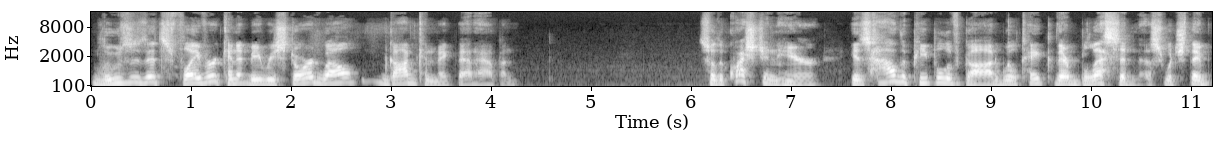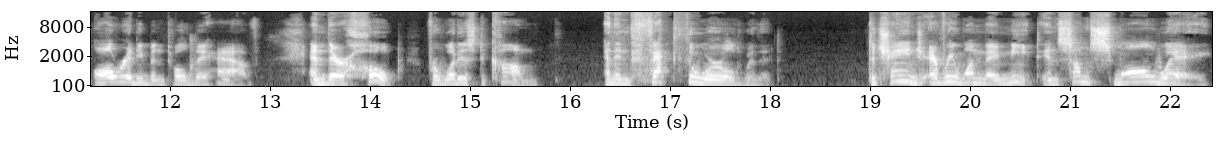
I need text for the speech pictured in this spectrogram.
loses its flavor, can it be restored? Well, God can make that happen. So the question here is how the people of God will take their blessedness, which they've already been told they have, and their hope for what is to come, and infect the world with it, to change everyone they meet in some small way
